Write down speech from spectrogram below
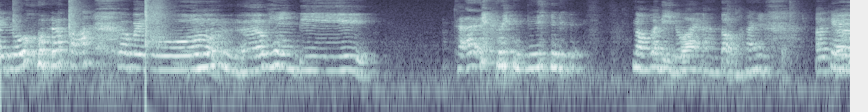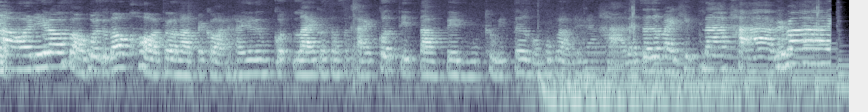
ยดูนะคะก็ไปดูอืมเออเพลงดี ใช่เพลงดี น้องก็ดีด้วยอะต่อให้โอเคค่ะ วันนี้เราสองคนจะต้องขอตัวลาไปก่อนนะคะ อย่าลืมกดไลค์ กด subscribe กดติดตาม Facebook Twitter ของพวกเราด้วยนะคะ และเจอกันใหม่คลิปหน้าค่ะ บ๊ายบาย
